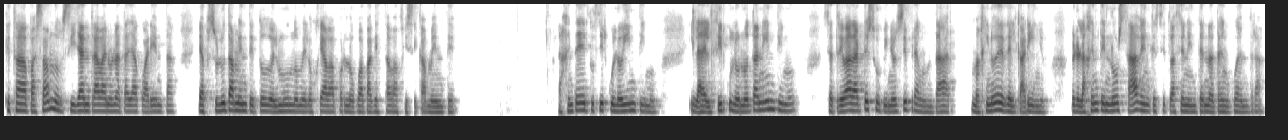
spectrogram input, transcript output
¿qué estaba pasando si ya entraba en una talla 40 y absolutamente todo el mundo me elogiaba por lo guapa que estaba físicamente? La gente de tu círculo íntimo y la del círculo no tan íntimo se atreve a darte su opinión sin preguntar, imagino desde el cariño, pero la gente no sabe en qué situación interna te encuentras,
